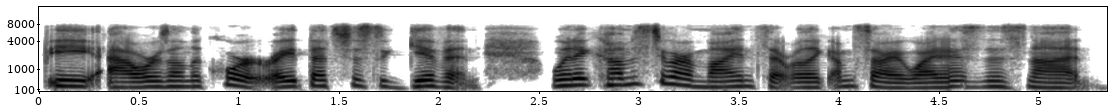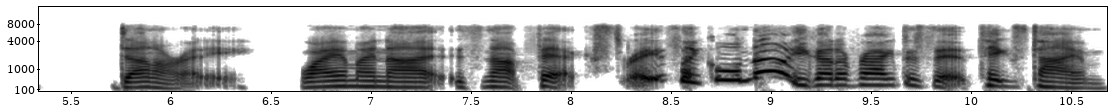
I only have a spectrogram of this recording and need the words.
be hours on the court, right? That's just a given. When it comes to our mindset, we're like, I'm sorry, why is this not done already? why am I not? It's not fixed, right? It's like, well, no, you got to practice it. It takes time.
